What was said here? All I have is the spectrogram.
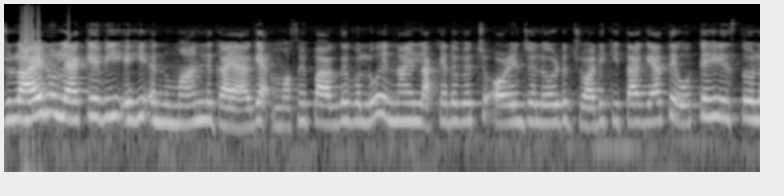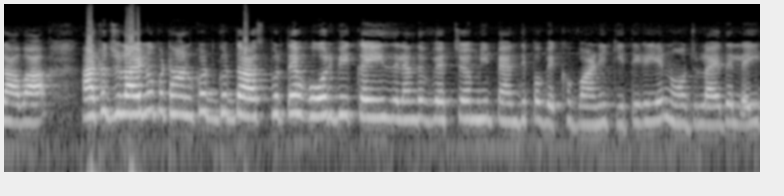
ਜੁਲਾਈ ਨੂੰ ਲੈ ਕੇ ਵੀ ਇਹੀ ਅਨੁਮਾਨ ਲਗਾਇਆ ਗਿਆ। ਮੌਸਮ ਵਿਭਾਗ ਦੇ ਵੱਲੋਂ ਇਨ੍ਹਾਂ ਇਲਾਕਿਆਂ ਦੇ ਵਿੱਚ ਔਰੇਂਜ ਅਲਰਟ ਜਾਰੀ ਕੀਤਾ ਗਿਆ ਤੇ ਉੱਥੇ ਹੀ ਇਸ ਤੋਂ ਇਲਾਵਾ 8 ਜੁਲਾਈ ਨੂੰ ਪਠਾਨਕੋਟ, ਗੁਰਦਾਸਪੁਰ ਤੇ ਹੋਰ ਵੀ ਕਈ ਜ਼ਿਲ੍ਹਿਆਂ ਦੇ ਵਿੱਚ ਮੀਂਹ ਪੈਣ ਦੀ ਭਵਿੱਖਬਾਣੀ ਕੀਤੀ ਗਈ ਹੈ। 9 ਜੁਲਾਈ ਦੇ ਲਈ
